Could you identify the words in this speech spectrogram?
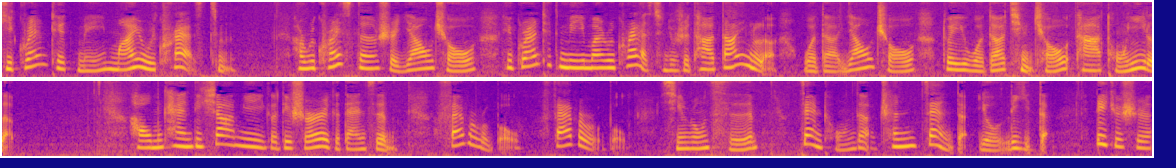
He granted me my request. 好，request 呢是要求。He granted me my request，就是他答应了我的要求，对于我的请求，他同意了。好，我们看第下面一个第十二个单词，favorable。favorable 形容词，赞同的、称赞的、有利的。例句是：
